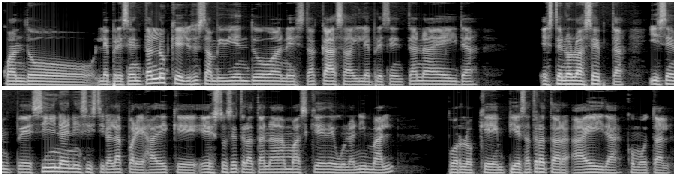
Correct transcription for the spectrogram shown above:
Cuando le presentan lo que ellos están viviendo en esta casa y le presentan a Eida, este no lo acepta y se empecina en insistir a la pareja de que esto se trata nada más que de un animal, por lo que empieza a tratar a Eida como tal.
